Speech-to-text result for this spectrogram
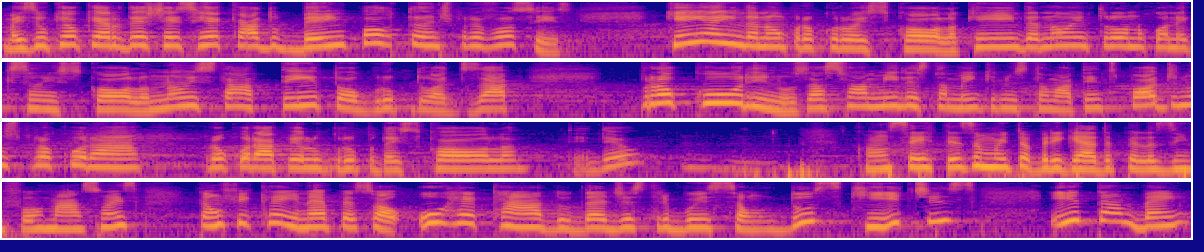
mas o que eu quero deixar esse recado bem importante para vocês. Quem ainda não procurou a escola, quem ainda não entrou no Conexão Escola, não está atento ao grupo do WhatsApp, procure-nos. As famílias também que não estão atentas, pode nos procurar, procurar pelo grupo da escola, entendeu? Com certeza, muito obrigada pelas informações. Então fica aí, né, pessoal, o recado da distribuição dos kits e também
